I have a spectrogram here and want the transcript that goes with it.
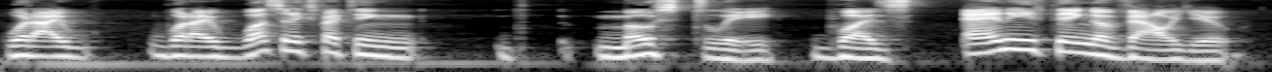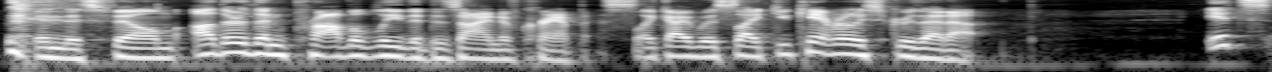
what i what i wasn't expecting mostly was anything of value in this film other than probably the design of krampus like i was like you can't really screw that up it's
